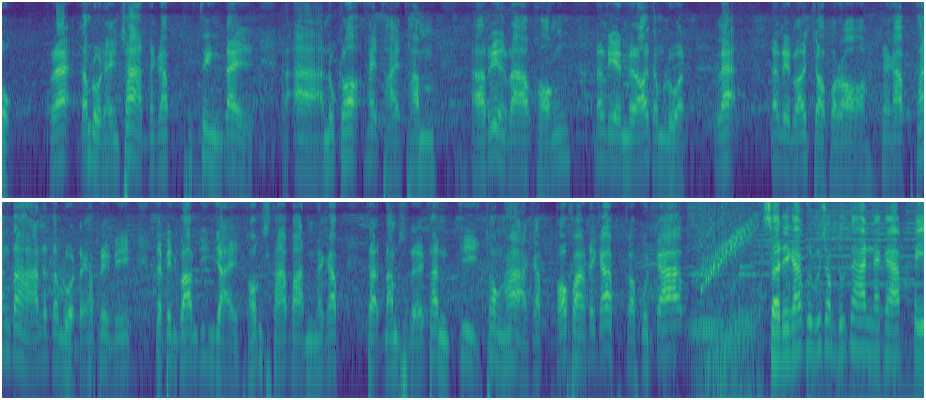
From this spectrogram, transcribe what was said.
บก และตำรวจแห่งชาตินะครับ ซึ่งได้ออนุเคราะห์ให้ถ่ายทำอ่าเรื่องราวของนักเรียนร้อยตำรวจ และ นักเรียนร้อยจอปรนะครับทั้งทหารและตำรวจนะครับ เรื่องนี้จะเป็นความยิ่งใหญ่ของสถาบันนะครับ จะนำเสนอท่านที่ช่อง 5 ครับ ขอฝากด้วยครับ ขอบคุณครับ สวัสดีครับคุณผู้ชมทุกท่านนะครับ ปี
